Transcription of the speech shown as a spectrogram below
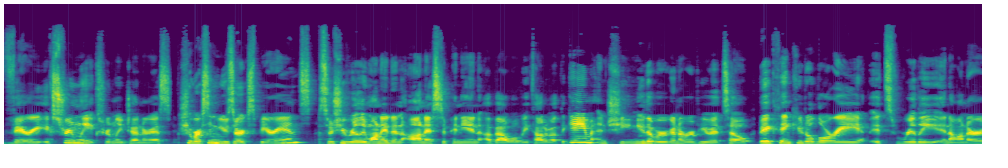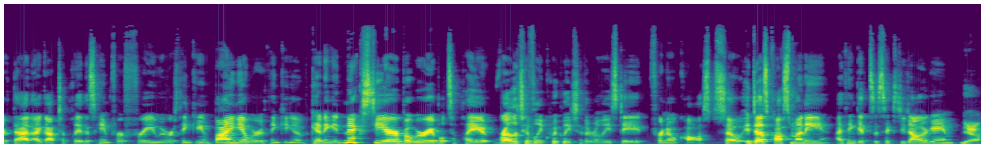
very, extremely, extremely generous. She works in user experience, so she really wanted an honest opinion about what we thought about the game, and she knew that we were going to review it. So, big thank you to Lori. It's really an honor that I got to play this game for free. We were thinking of buying it, we were thinking of getting it next year, but we were able to play it relatively quickly to the release date for no cost. So, it does cost money. I think it's a $60 game Yeah.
